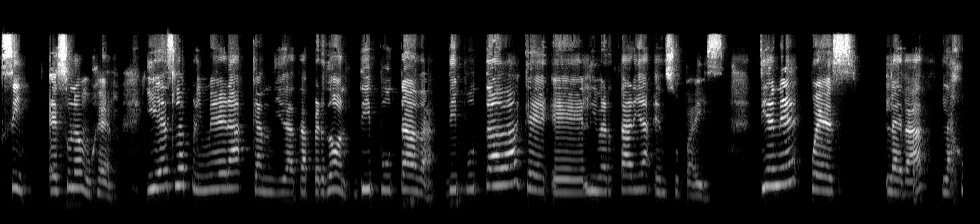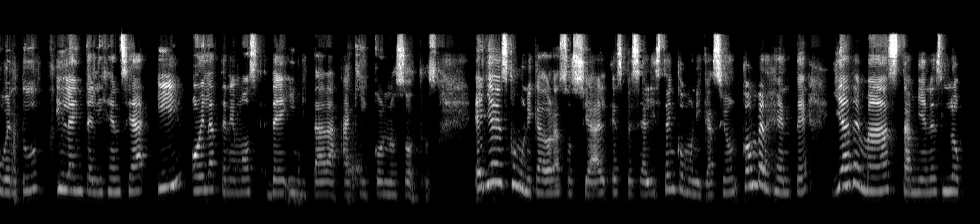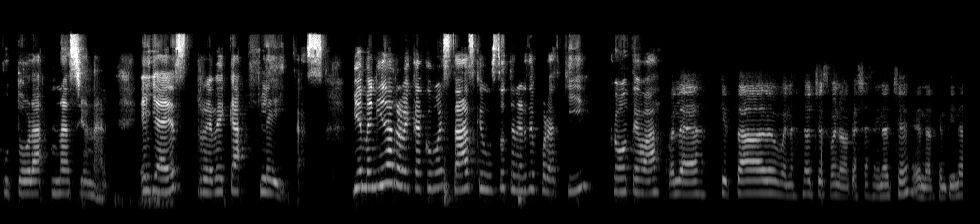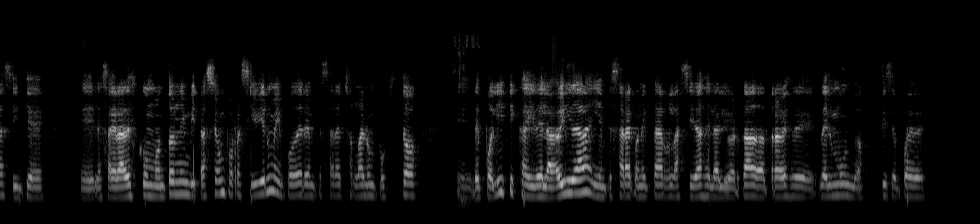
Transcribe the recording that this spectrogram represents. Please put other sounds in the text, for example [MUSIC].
Sí, es una mujer y es la primera candidata, perdón, diputada, diputada que eh, libertaria en su país. Tiene pues la edad, la juventud y la inteligencia y hoy la tenemos de invitada aquí con nosotros. Ella es comunicadora social, especialista en comunicación convergente y además también es locutora nacional. Ella es Rebeca Fleitas. Bienvenida Rebeca, ¿cómo estás? Qué gusto tenerte por aquí. ¿Cómo te va? Hola, ¿qué tal? Buenas noches. Bueno, acá ya es de noche en Argentina, así que eh, les agradezco un montón la invitación por recibirme y poder empezar a charlar un poquito eh, de política y de la vida y empezar a conectar las ideas de la libertad a través del mundo, si se puede.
